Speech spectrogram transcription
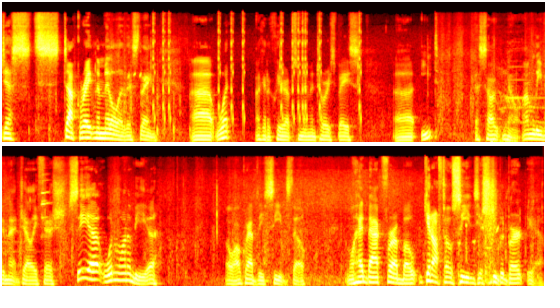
just stuck right in the middle of this thing. Uh, what? I gotta clear up some inventory space. Uh, eat? Saw, no, I'm leaving that jellyfish. See ya! Wouldn't want to be ya. Oh, I'll grab these seeds, though. And we'll head back for our boat. Get off those seeds, you stupid bird. Yeah.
